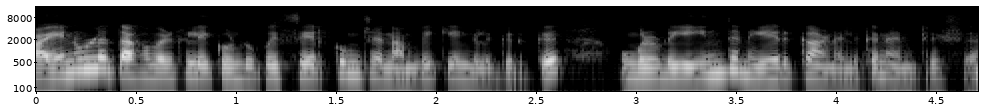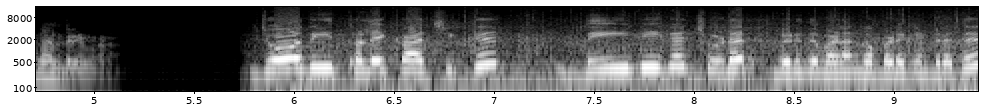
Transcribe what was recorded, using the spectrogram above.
பயனுள்ள தகவல்களை கொண்டு போய் சேர்க்கும்ன்ற நம்பிக்கை எங்களுக்கு இருக்குது உங்களுடைய இந்த நேர்காணலுக்கு நன்றி சார். நன்றி மேடம். ஜோதி தொலைக்காட்சிக்கு தெய்வீக சுடர் விருது வழங்கப்படுகின்றது.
